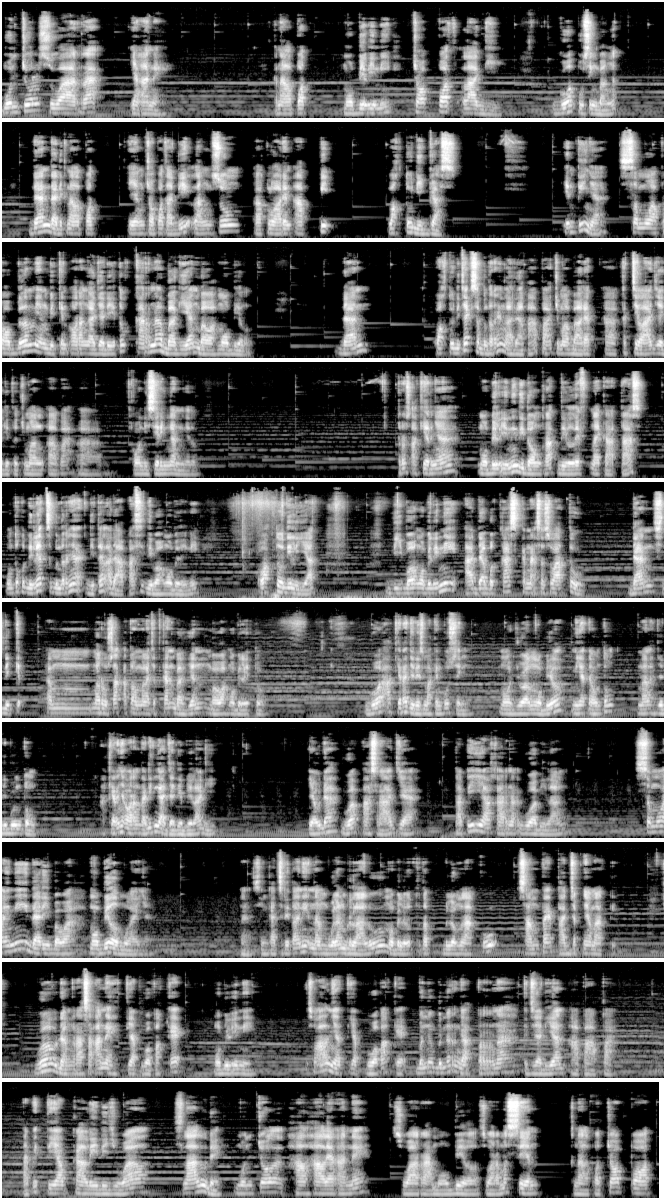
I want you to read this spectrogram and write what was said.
muncul suara yang aneh. Knalpot mobil ini copot lagi. Gue pusing banget. Dan dari knalpot yang copot tadi langsung uh, keluarin api waktu digas. Intinya, semua problem yang bikin orang gak jadi itu karena bagian bawah mobil. Dan waktu dicek sebenarnya nggak ada apa-apa, cuma baret uh, kecil aja gitu, cuma apa uh, kondisi ringan gitu. Terus akhirnya mobil ini didongkrak di lift naik ke atas untuk dilihat sebenarnya detail ada apa sih di bawah mobil ini. Waktu dilihat di bawah mobil ini ada bekas kena sesuatu dan sedikit um, merusak atau melecetkan bagian bawah mobil itu. Gue akhirnya jadi semakin pusing. Mau jual mobil, niatnya untung, malah jadi buntung. Akhirnya orang tadi nggak jadi beli lagi. Ya udah gue pasrah aja. Tapi ya karena gue bilang semua ini dari bawah mobil mulainya. Nah singkat cerita nih 6 bulan berlalu mobil itu tetap belum laku sampai pajaknya mati gue udah ngerasa aneh tiap gue pakai mobil ini soalnya tiap gue pakai bener-bener nggak pernah kejadian apa-apa tapi tiap kali dijual, selalu deh muncul hal-hal yang aneh, suara mobil, suara mesin, knalpot copot,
